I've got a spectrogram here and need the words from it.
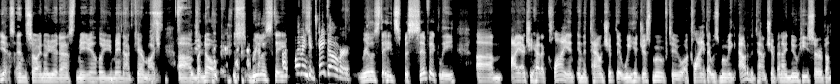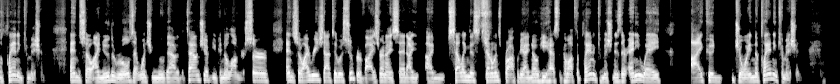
Yes, and so I know you had asked me, although you may not care much, uh, but no, real estate. Women can take over. Real estate specifically. Um, I actually had a client in the township that we had just moved to, a client that was moving out of the township, and I knew he served on the planning commission. And so I knew the rules that once you moved out of the township, you can no longer serve. And so I reached out to a supervisor and I said, I, I'm selling this gentleman's property. I know he has to come off the planning commission. Is there any way I could join the planning commission?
